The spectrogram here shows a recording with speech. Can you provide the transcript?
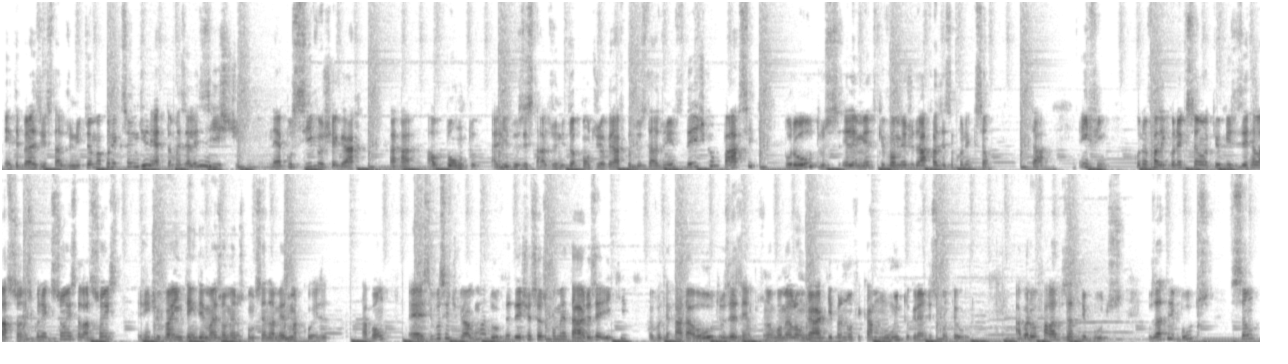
entre Brasil e Estados Unidos é uma conexão indireta, mas ela existe. Né? É possível chegar a, ao ponto ali dos Estados Unidos, ao ponto geográfico dos Estados Unidos, desde que eu passe por outros elementos que vão me ajudar a fazer essa conexão. Tá? Enfim, quando eu falei conexão aqui, eu quis dizer relações. Conexões, relações, a gente vai entender mais ou menos como sendo a mesma coisa, tá bom? É, se você tiver alguma dúvida, deixa seus comentários aí que eu vou tentar dar outros exemplos. Não vou me alongar aqui para não ficar muito grande esse conteúdo. Agora eu vou falar dos atributos. Os atributos são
